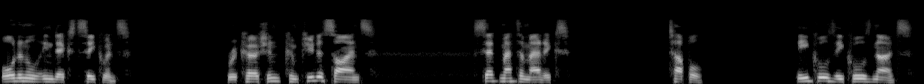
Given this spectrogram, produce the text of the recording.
Ordinal indexed sequence. Recursion computer science. Set mathematics. Tuple. Equals equals notes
